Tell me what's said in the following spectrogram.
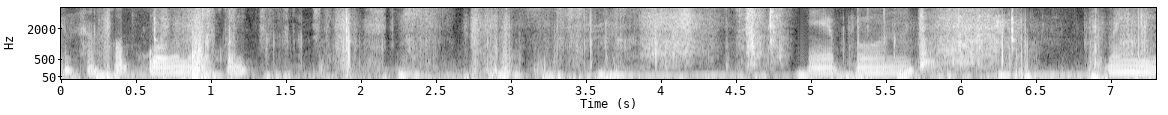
กันทั้งครอบครัวกันเนี่ยคน แอบโนไม่มี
